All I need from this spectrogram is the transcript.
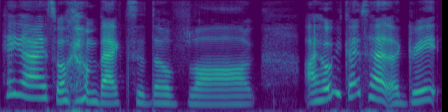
Hey guys, welcome back to the vlog. I hope you guys had a great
